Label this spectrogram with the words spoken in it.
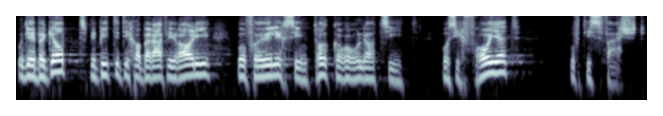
Und eben Gott, wir bitten dich aber auch für alle, die fröhlich sind, trotz Corona-Zeit, die sich freuen auf dein Fest.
